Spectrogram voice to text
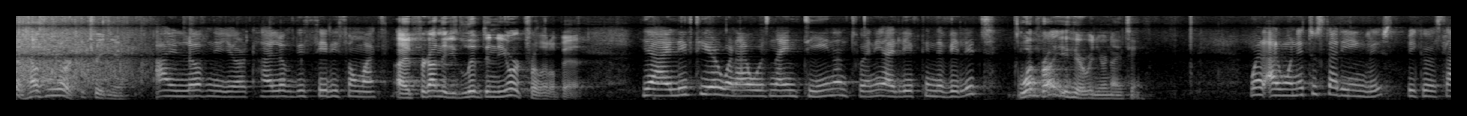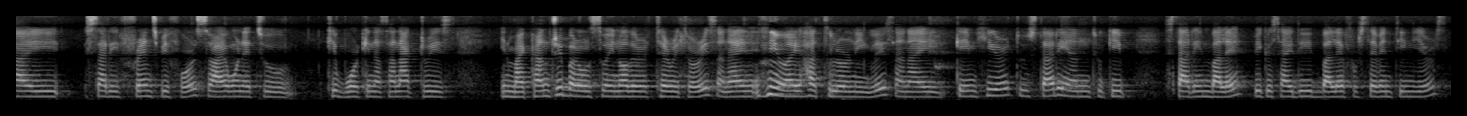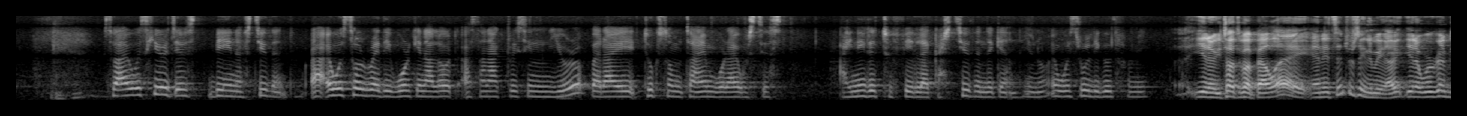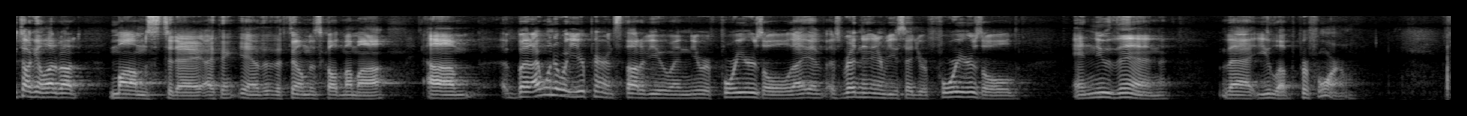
Doing? How's New York treating you? I love New York. I love this city so much. I had forgotten that you'd lived in New York for a little bit. Yeah, I lived here when I was 19 and 20. I lived in the village. What brought you here when you were 19? Well, I wanted to study English because I studied French before, so I wanted to keep working as an actress in my country, but also in other territories. And I knew I had to learn English, and I came here to study and to keep studying ballet because I did ballet for 17 years. Mm -hmm. So I was here just being a student. I was already working a lot as an actress in Europe, but I took some time where I was just, I needed to feel like a student again, you know? It was really good for me. You know, you talked about ballet, and it's interesting to me. I, you know, we're going to be talking a lot about moms today. I think, you know, the, the film is called Ma Ma. Um, but I wonder what your parents thought of you when you were four years old. I, I read in an interview you said you were four years old and knew then that you loved to perform.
